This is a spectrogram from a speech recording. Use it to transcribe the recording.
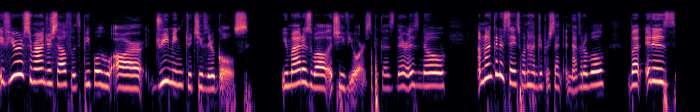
If you surround yourself with people who are dreaming to achieve their goals, you might as well achieve yours because there is no, I'm not going to say it's 100% inevitable, but it is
